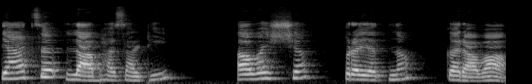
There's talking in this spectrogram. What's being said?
त्याच लाभासाठी अवश्य प्रयत्न करावा.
